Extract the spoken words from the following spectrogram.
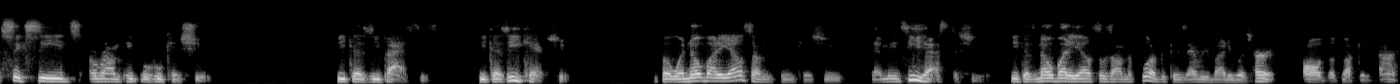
succeeds around people who can shoot because he passes, because he can't shoot. But when nobody else on the team can shoot, that means he has to shoot because nobody else was on the floor because everybody was hurt all the fucking time.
